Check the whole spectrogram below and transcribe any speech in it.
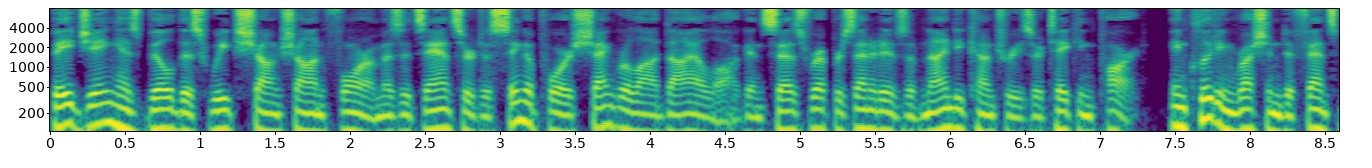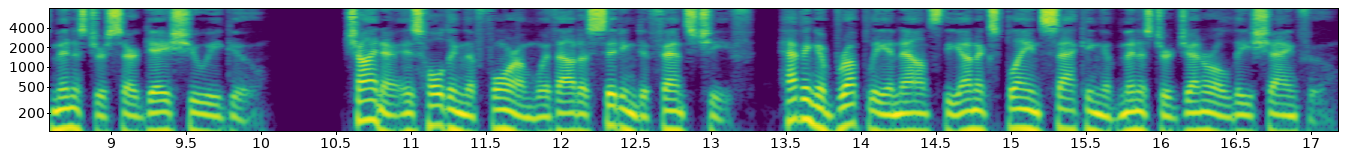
Beijing has billed this week's Xiangshan Forum as its answer to Singapore's Shangri La Dialogue and says representatives of 90 countries are taking part, including Russian Defense Minister Sergei Shoigu. China is holding the forum without a sitting defense chief, having abruptly announced the unexplained sacking of Minister General Li Shangfu.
